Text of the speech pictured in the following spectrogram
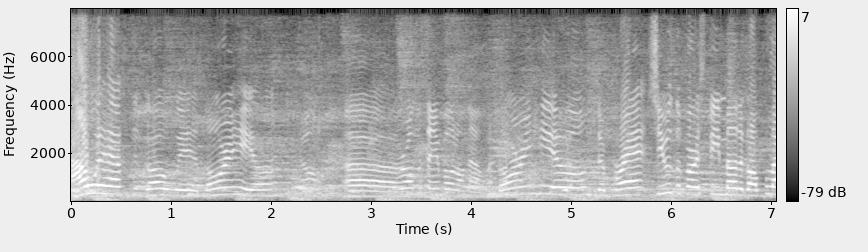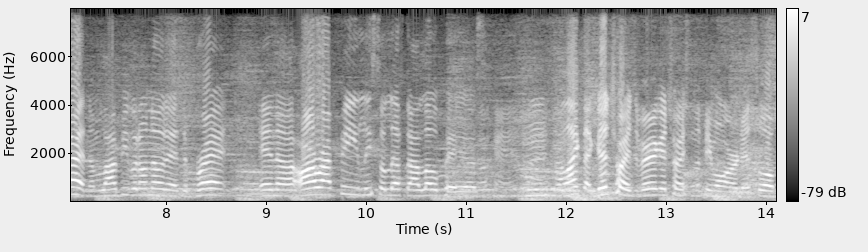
I would have to go with Lauryn Hill. We're Uh, on the same boat on that one. Lauryn Hill, Da Brat. She was the first female to go platinum. A lot of people don't know that. Da Brat and uh, R.I.P. Lisa Left Eye Lopez. I like that. Good choice. Very good choice in the female artist. Well,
